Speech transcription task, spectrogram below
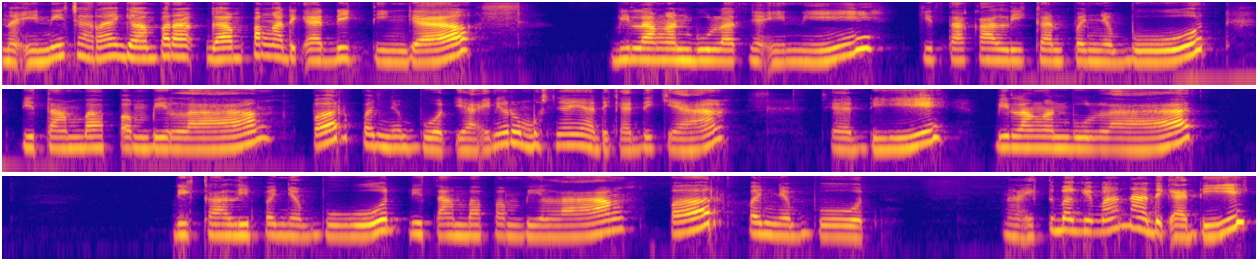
Nah, ini caranya gampang gampang adik-adik. Tinggal bilangan bulatnya ini kita kalikan penyebut ditambah pembilang per penyebut. Ya, ini rumusnya ya adik-adik ya. Jadi, bilangan bulat dikali penyebut ditambah pembilang per penyebut. Nah, itu bagaimana adik-adik?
